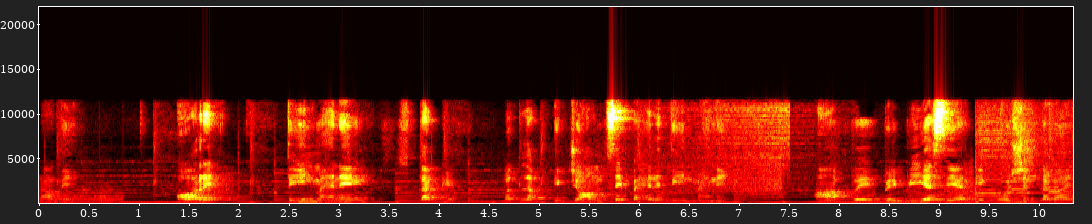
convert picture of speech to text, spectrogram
ना दें। और तीन महीने तक मतलब एग्ज़ाम से पहले तीन महीने, आप प्रीवियस ईयर के क्वेश्चन लगाएँ।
